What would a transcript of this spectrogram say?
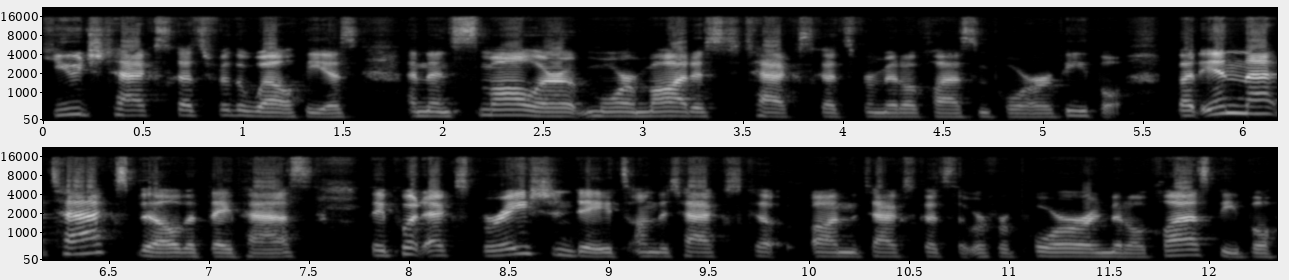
huge tax cuts for the wealthiest, and then smaller, more modest tax cuts for middle class and poorer people. But in that tax bill that they passed, they put expiration dates on the tax co- on the tax cuts that were for poorer and middle class people,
